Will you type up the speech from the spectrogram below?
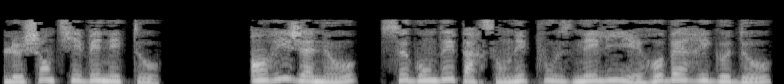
le chantier Beneteau. Henri Jeannot, secondé par son épouse Nelly et Robert Rigaudot,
